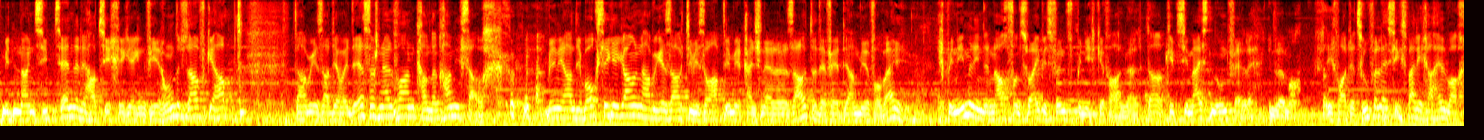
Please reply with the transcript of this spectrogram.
mit einem 917er. Der hat sicher gegen 400 drauf gehabt. Da habe ich gesagt, ja, wenn der so schnell fahren kann, dann kann ich es auch. Bin ich an die Boxe gegangen, habe gesagt, wieso habt ihr mir kein schnelleres Auto? Der fährt ja an mir vorbei. Ich bin immer in der Nacht von zwei bis fünf bin ich gefahren, weil da gibt es die meisten Unfälle in Le Mans. Ich warte zuverlässig, weil ich auch hellwach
